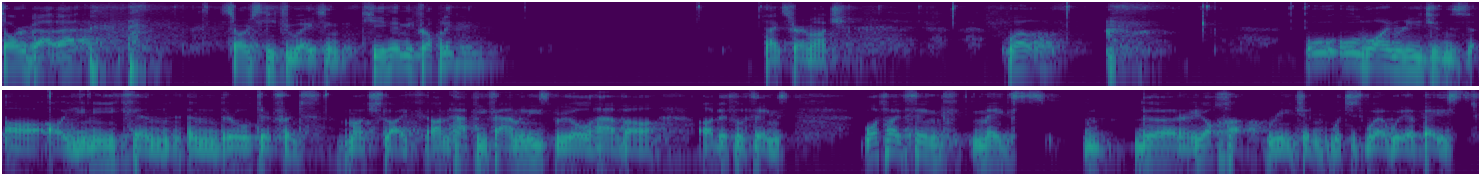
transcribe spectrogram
Sorry about that. Sorry to keep you waiting. Can you hear me properly? Thanks very much. Well, all, all wine regions are, are unique and, and they're all different. Much like unhappy families, we all have our, our little things. What I think makes the Rioja region, which is where we are based,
